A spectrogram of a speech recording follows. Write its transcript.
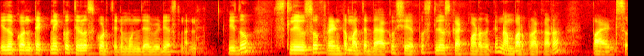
ಇದಕ್ಕೊಂದು ಟೆಕ್ನಿಕ್ಕು ತಿಳಿಸ್ಕೊಡ್ತೀನಿ ಮುಂದೆ ವೀಡಿಯೋಸ್ನಲ್ಲಿ. ಇದು ಸ್ಲೀವ್ಸು, ಫ್ರಂಟ್ ಮತ್ತು ಬ್ಯಾಕು ಶೇಪು. ಸ್ಲೀವ್ಸ್ ಕಟ್ ಮಾಡೋದಕ್ಕೆ ನಂಬರ್ ಪ್ರಕಾರ ಪಾಯಿಂಟ್ಸು.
